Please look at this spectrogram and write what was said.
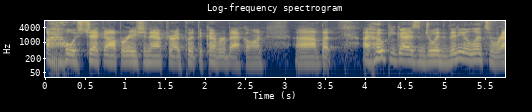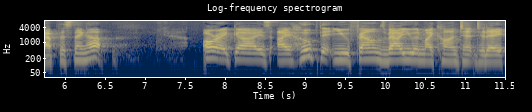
I always check operation after I put the cover back on. Uh, but I hope you guys enjoyed the video. Let's wrap this thing up. All right, guys, I hope that you found value in my content today.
